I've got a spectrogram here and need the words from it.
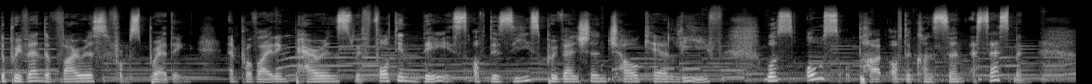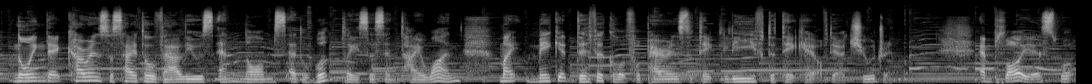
to prevent the virus from spreading and providing parents with 14 days of disease prevention childcare leave was also part of the concern assessment, knowing that current societal values and norms at workplaces in Taiwan might make it difficult for parents to take leave to take care of their children. Employers were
